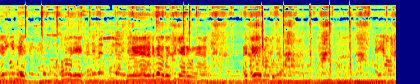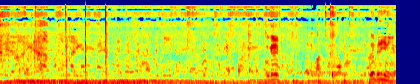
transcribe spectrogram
டேய் தூக்க முடியாது சொன்ன மாதிரி நீங்க ரெண்டு பேரும் கொஞ்சம் தூக்கி என்கிட்ட கொடுங்க. அப்படியே பையனுக்கு மேலே தூக்குறேன் ஓகே ஓகே பிரிக்க நீங்க.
